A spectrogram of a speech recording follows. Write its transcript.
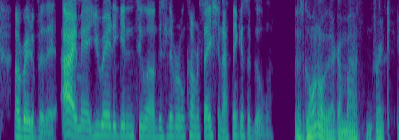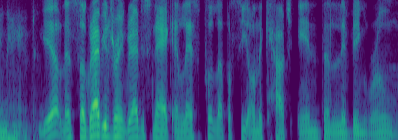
I'm ready for that. All right, man. You ready to get into um, this living room conversation? I think it's a good one. Let's go on over there. I got my drink in hand. Yeah, let's so grab your drink, grab your snack, and let's pull up a seat on the couch in the living room.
